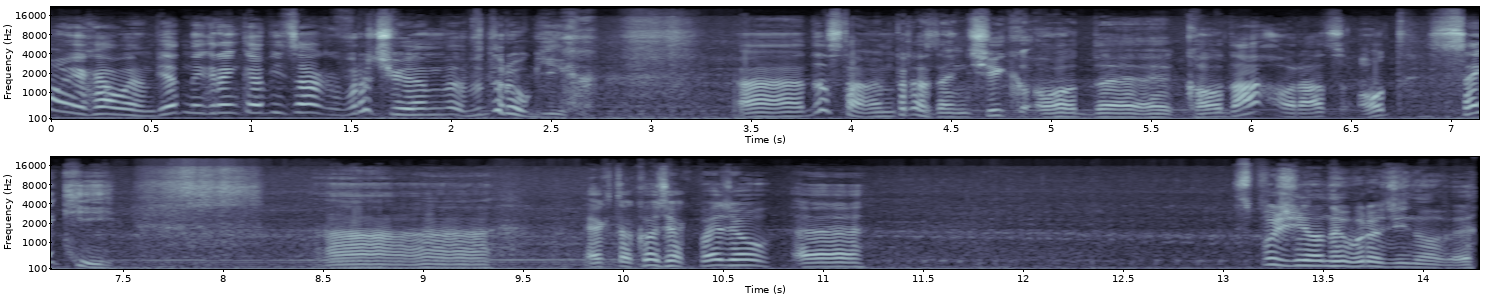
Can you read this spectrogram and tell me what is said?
pojechałem w jednych rękawicach, wróciłem w drugich. E, dostałem prezencik od e, Koda oraz od Seki. E, jak to Kociak powiedział, e, spóźniony urodzinowy.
